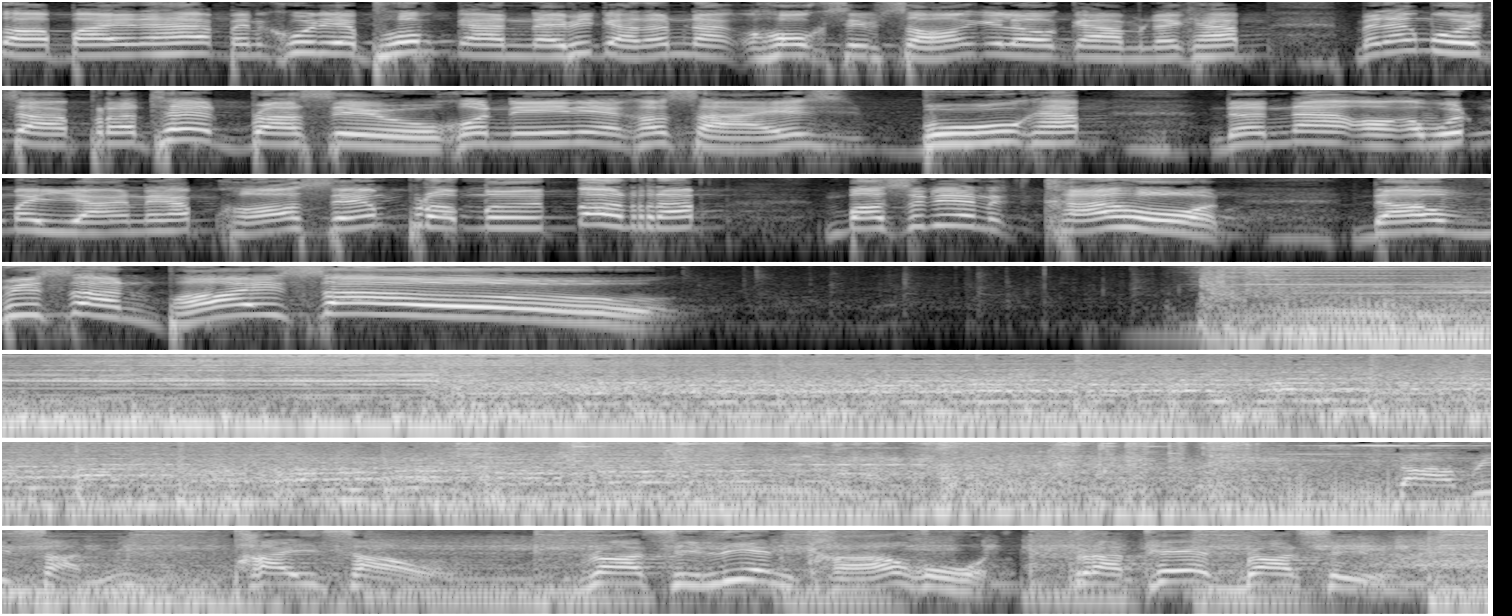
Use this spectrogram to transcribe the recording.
ต่อไปนะฮะ เป็นคู่ที่จะพบกันในพิกัดน้ำหนัก 62 กิโลกรัมนะครับ เป็นนักมวยจากประเทศบราซิล คนนี้เนี่ยเขาสายบูครับ เดินหน้าออกอาวุธไม่ยั้งนะครับ ขอเสียงปรบมือต้อนรับบอสเลียนขาโหด ดาววิสันพอยเซา ดาวิสัน ไพเซาบราซิเลียนขาโหด ประเทศบราซิล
